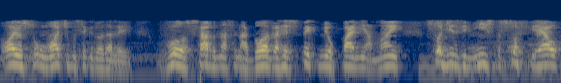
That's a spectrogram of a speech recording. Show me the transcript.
Oh, eu sou um ótimo seguidor da lei vou sábado na sinagoga, respeito meu pai minha mãe, sou dizimista, sou fiel.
